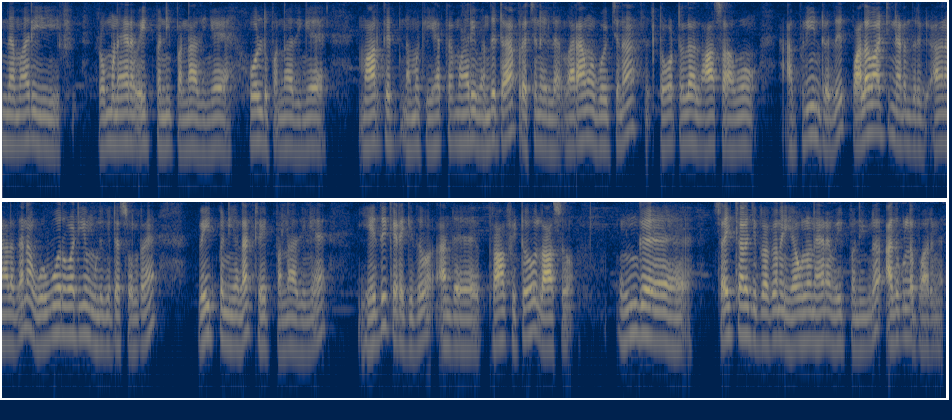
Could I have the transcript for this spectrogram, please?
இந்த மாதிரி ரொம்ப நேரம் வெயிட் பண்ணி பண்ணாதீங்க ஹோல்டு பண்ணாதீங்க. மார்க்கெட் நமக்கு ஏற்ற மாதிரி வந்துட்டால் பிரச்சனை இல்லை. வராமல் போயிடுச்சுன்னா டோட்டலாக லாஸ் ஆகும் அப்படின்றது பல வாட்டி நடந்திருக்கு. அதனால தான் நான் ஒவ்வொரு வாட்டியும் உங்கள்கிட்ட சொல்கிறேன் வெயிட் பண்ணியெல்லாம் ட்ரேட் பண்ணாதீங்க. எது கிடைக்குதோ அந்த ப்ராஃபிட்டோ லாஸோ உங்கள் சைக்காலஜி பிரகாரம் எவ்வளோ நேரம் வெயிட் பண்ணீங்களோ அதுக்குள்ளே பாருங்கள்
